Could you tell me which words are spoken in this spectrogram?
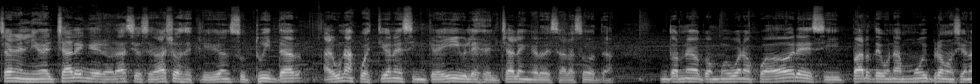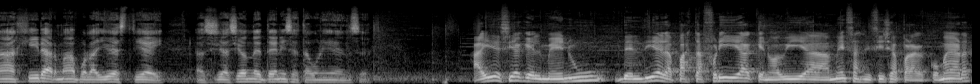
Ya en el nivel Challenger, Horacio Ceballos describió en su Twitter algunas cuestiones increíbles del Challenger de Sarasota. Un torneo con muy buenos jugadores y parte de una muy promocionada gira armada por la USTA, la Asociación de Tenis Estadounidense. Ahí decía que el menú del día era pasta fría, que no había mesas ni sillas para comer,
